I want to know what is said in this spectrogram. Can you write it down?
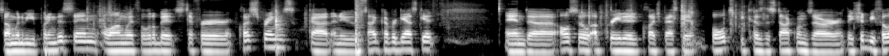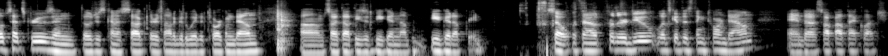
So I'm going to be putting this in along with a little bit stiffer clutch springs. Got a new side cover gasket and uh, also upgraded clutch basket bolts because the stock ones are, they should be Phillips head screws and those just kind of suck. There's not a good way to torque them down. Um, so I thought these would be, good, be a good upgrade. So without further ado, let's get this thing torn down and uh, swap out that clutch.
